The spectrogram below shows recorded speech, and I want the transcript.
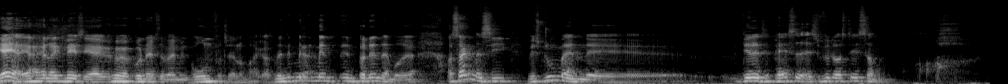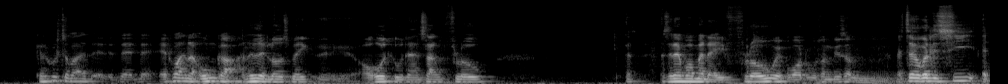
Ja, ja, jeg har heller ikke læst. Jeg hører kun efter, hvad min kone fortæller mig. Også? Men, men, Ja. men, men, på den der måde, ja. Og så kan man sige, hvis nu man... Øh, det der tilpasset er selvfølgelig også det, som... Åh, kan du huske, der var... Jeg tror, han er ungar. Han hedder noget, som jeg ikke øh, overhovedet kan ud, da han sang Flow. Altså der, hvor man er i flow, ikke? hvor du sådan ligesom... Altså, det vil jeg godt lige sige, at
